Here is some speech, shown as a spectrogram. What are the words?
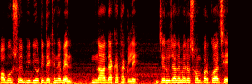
অবশ্যই ভিডিওটি দেখে নেবেন, না দেখা থাকলে। জেরুজালেমেরও সম্পর্ক আছে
